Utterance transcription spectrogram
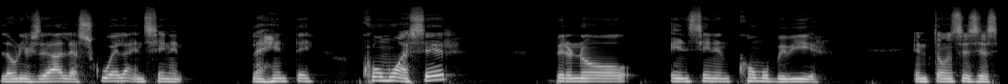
la universidad, la escuela, enseñan la gente cómo hacer, pero no enseñan cómo vivir. Entonces, es,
